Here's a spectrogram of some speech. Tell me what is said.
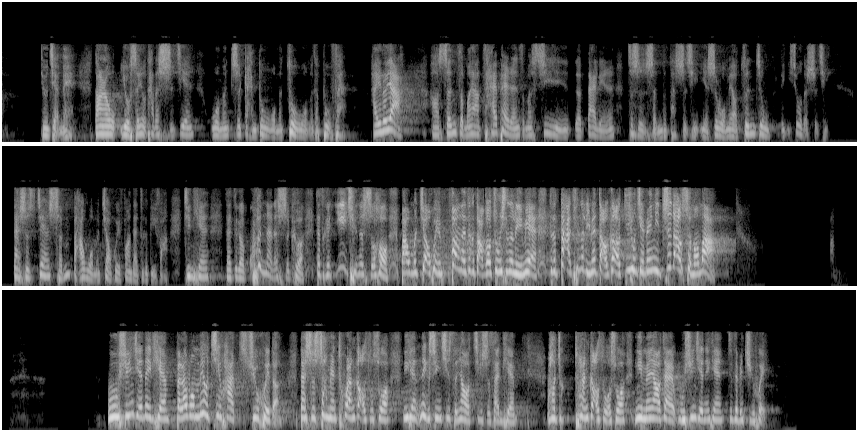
弟兄姐妹。当然有神有他的时间，我们只感动我们做我们的部分。哈利路亚。好，神怎么样差派人，怎么吸引的带领人，这是神的事情，也是我们要尊重领袖的事情。但是既然神把我们教会放在这个地方，今天在这个困难的时刻，在这个疫情的时候，把我们教会放在这个祷告中心的里面，这个大厅的里面祷告，弟兄姐妹，你知道什么吗？五旬节那天，本来我没有计划聚会的，但是上面突然告诉说，那天那个星期神要禁食三天。然后就突然告诉我说，你们要在五旬节那天在这边聚会。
